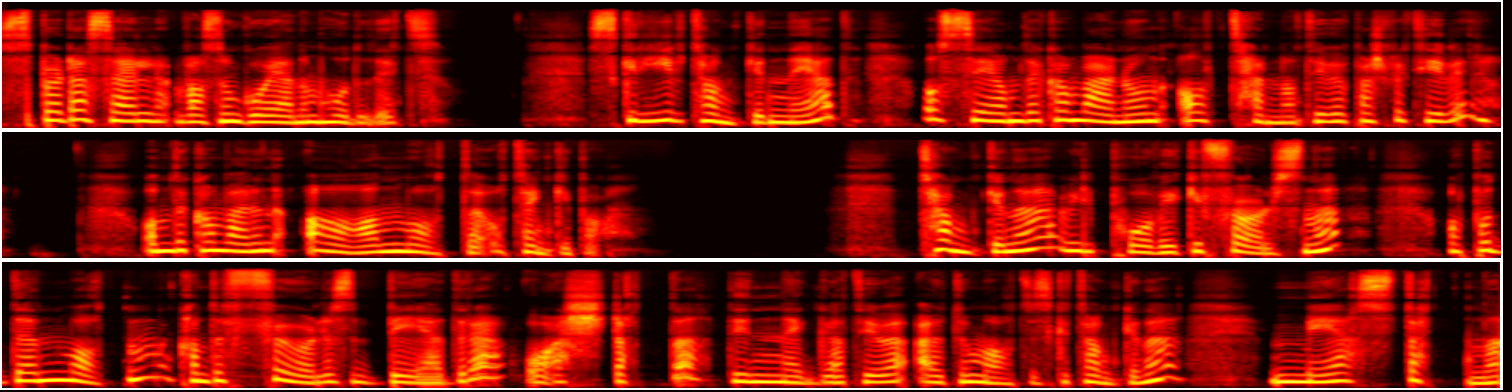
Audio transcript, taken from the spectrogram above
spør deg selv hva som går gjennom hodet ditt. Skriv tanken ned og se om det kan være noen alternative perspektiver, om det kan være en annen måte å tenke på. Tankene vil påvirke følelsene, og på den måten kan det føles bedre å erstatte de negative automatiske tankene med støttende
